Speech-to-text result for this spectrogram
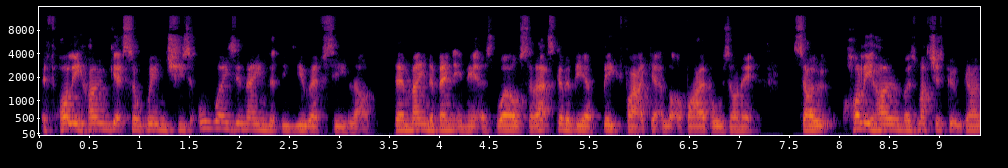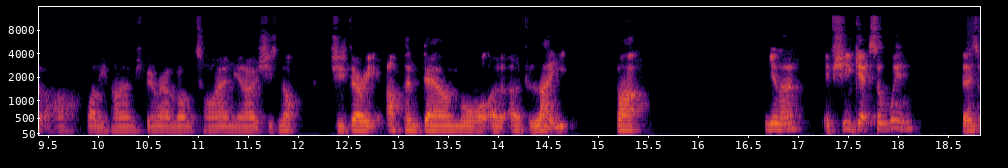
If Holly Holm gets a win, she's always a name that the UFC love. Their main event in it as well, so that's going to be a big fight. Get a lot of eyeballs on it. So Holly Holm, as much as people go, oh, Holly Holm, she's been around a long time. You know, she's not. She's very up and down more of, of late, but you know, if she gets a win, there's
